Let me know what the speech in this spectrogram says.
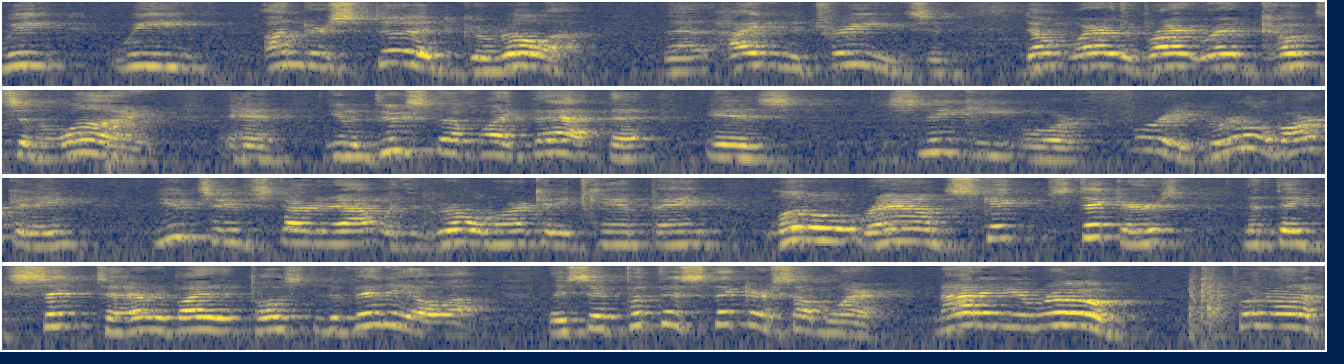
We, we understood guerrilla, that hide in the trees and don't wear the bright red coats in a line and you know do stuff like that that is sneaky or free. Guerrilla marketing, YouTube started out with a guerrilla marketing campaign, little round stick, stickers that they sent to everybody that posted a video up. They said, put this sticker somewhere, not in your room. Put it on a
